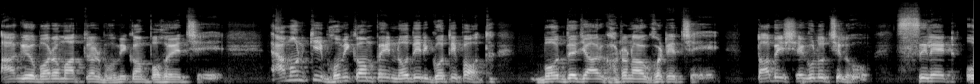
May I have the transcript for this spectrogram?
আগেও বড় মাত্রার ভূমিকম্প হয়েছে। এমনকি ভূমিকম্পে নদীর গতিপথ বদলে যাওয়ার ঘটনাও ঘটেছে। তবে সেগুলো ছিল সিলেট ও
